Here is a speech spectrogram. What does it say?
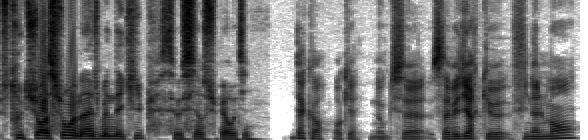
structuration et management d'équipe, c'est aussi un super outil. D'accord, ok. Donc ça, ça, veut dire que finalement,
